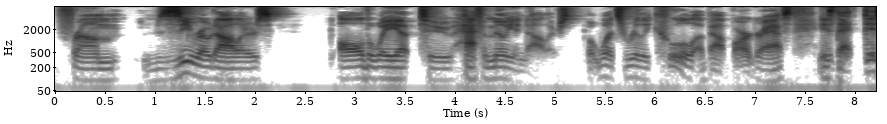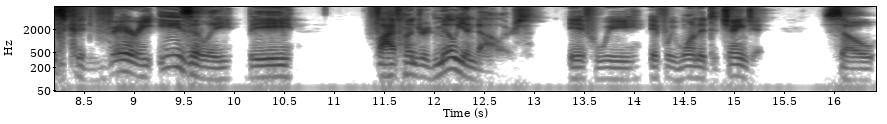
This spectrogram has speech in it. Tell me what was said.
from zero dollars all the way up to half a million dollars. But what's really cool about bar graphs is that this could very easily be 500 million dollars if we if we wanted to change it. So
